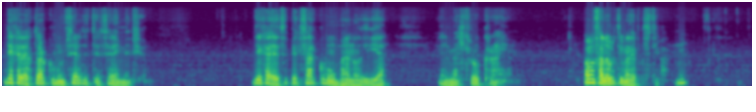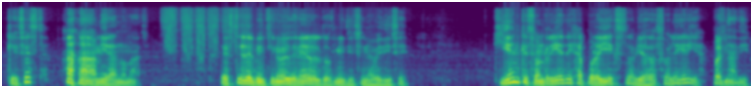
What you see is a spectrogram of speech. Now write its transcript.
deja de actuar como un ser de tercera dimensión. Deja de pensar como humano, diría el maestro Cryon. Vamos a la última diapositiva. ¿Qué es esta? Mira nomás. Este es del 29 de enero del 2019. Dice, ¿Quién que sonríe deja por ahí extraviada su alegría? Pues nadie.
